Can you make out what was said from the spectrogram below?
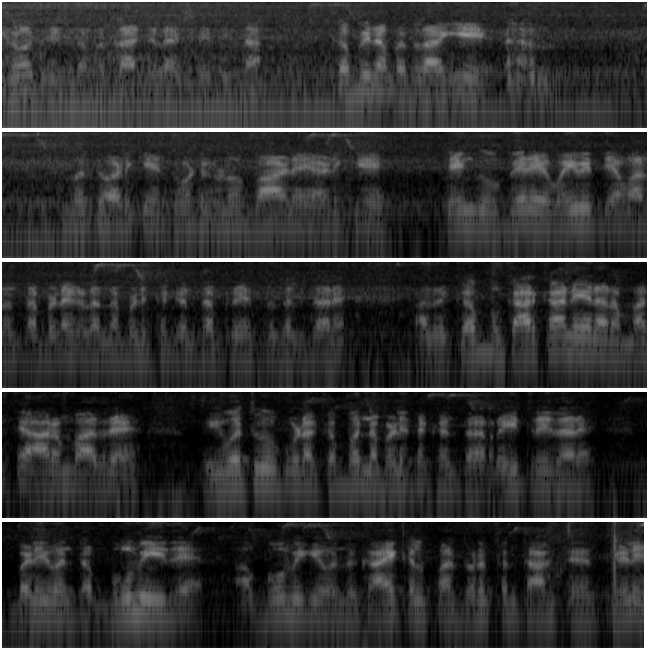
ಇರೋದ್ರಿಂದ ಭದ್ರಾ ಜಲಾಶಯದಿಂದ. ಕಬ್ಬಿನ ಬದಲಾಗಿ ಇವತ್ತು ಅಡಿಕೆ ತೋಟಗಳು, ಬಾಳೆ, ಅಡಿಕೆ ತೆಂಗು ಬೇರೆ ವೈವಿಧ್ಯವಾದಂಥ ಬೆಳೆಗಳನ್ನು ಬೆಳೀತಕ್ಕಂಥ ಪ್ರಯತ್ನದಲ್ಲಿದ್ದಾರೆ. ಆದರೆ ಕಬ್ಬು ಕಾರ್ಖಾನೆ ಏನಾರ ಮತ್ತೆ ಆರಂಭ ಆದರೆ ಇವತ್ತಿಗೂ ಕೂಡ ಕಬ್ಬನ್ನು ಬೆಳೀತಕ್ಕಂಥ ರೈತರಿದ್ದಾರೆ. ಬೆಳೆಯುವಂಥ ಭೂಮಿ ಇದೆ. ಆ ಭೂಮಿಗೆ ಒಂದು ಕಾಯಕಲ್ಪ ದೊರೆತಂತ ಆಗ್ತದೆ ಅಂತೇಳಿ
